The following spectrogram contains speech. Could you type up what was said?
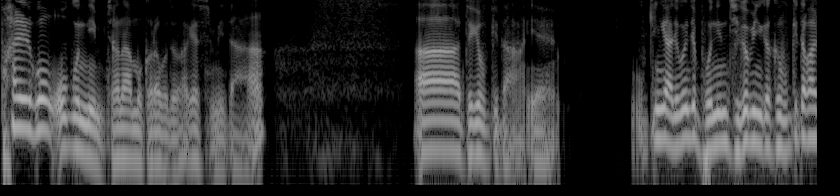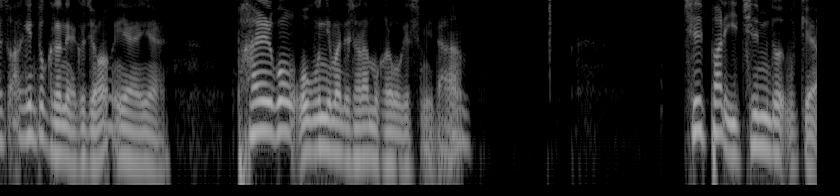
8059님 전화 한번 걸어보도록 하겠습니다. 아, 되게 웃기다. 예. 웃긴 게 아니고 이제 본인 직업이니까 그 웃기다고 할 수, 하긴 또 그러네. 그죠? 예, 예. 8059님한테 전화 한번 걸어보겠습니다. 7827님도 웃겨요.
